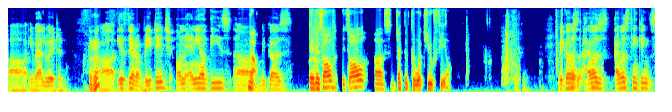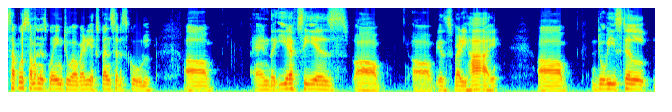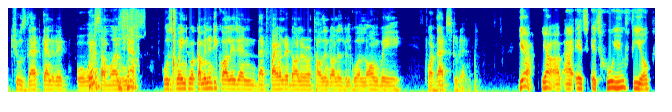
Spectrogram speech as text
uh, evaluated. Mhm. Uh, is there a weightage on any of these? Uh, No. Because It is all it's all uh, subjective to what you feel. Because So, I was I was thinking, suppose someone is going to a very expensive school, um, and the EFC is uh, uh, is very high. Uh, do we still choose that candidate over Yeah, someone you can. who's who's going to a community college and that five hundred dollar or thousand dollars will go a long way for that student? Yeah, yeah. Uh, uh, it's it's who you feel,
